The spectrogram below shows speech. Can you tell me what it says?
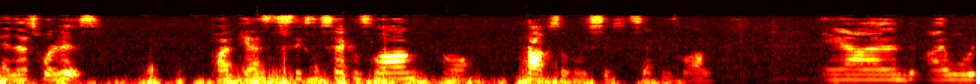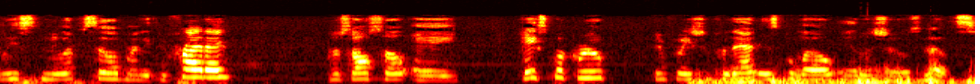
And that's what it is. podcast is 60 seconds long. Well, approximately 60 seconds long. And I will release a new episode Monday through Friday. There's also a Facebook group. Information for that is below in the show's notes.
